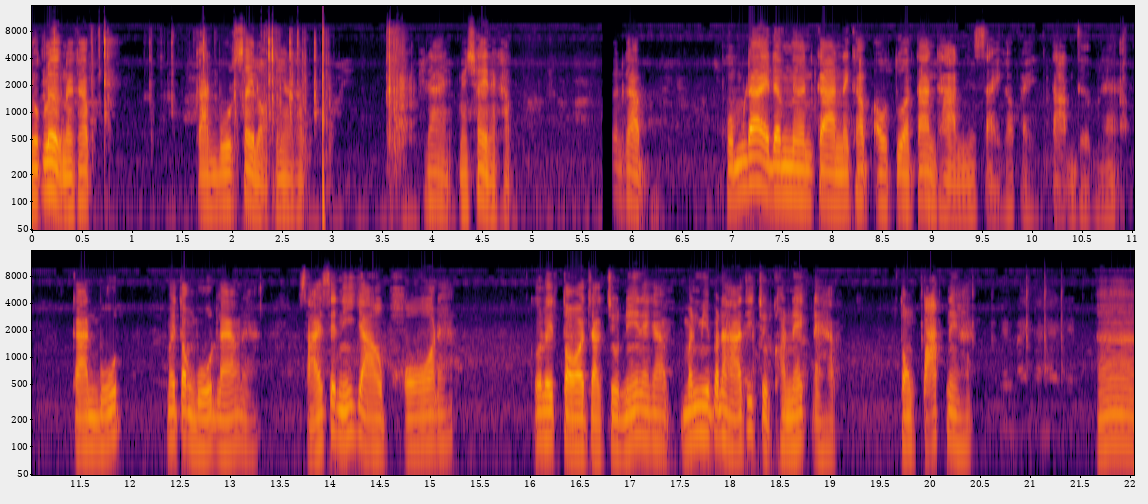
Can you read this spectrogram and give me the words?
ยกเลิกนะครับ การบูตไส้หลอดนี่นะครับ ไม่ได้ไม่ใช่นะครับเพื่อนครับ ผมได้ดำเนินการนะครับ เอาตัวต้านทานนี้ใส่เข้าไปตามเดิมนะฮะการบูตไม่ต้องบูตแล้วนะสายเส้นนี้ยาวพอนะฮะก็เลยต่อจากจุดนี้นะครับ มันมีปัญหาที่จุดคอนเน็กนะครับ ตรงปลั๊กเนี่ยฮะอ่า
